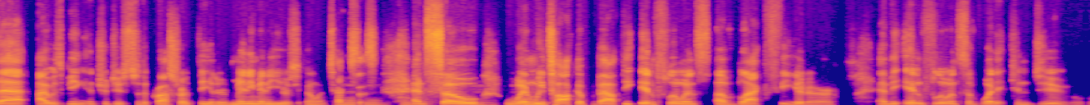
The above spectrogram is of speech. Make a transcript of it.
that I was being introduced to the Crossroads Theater many, many years ago in Texas. Mm-hmm, And so when we talk about the influence of Black theater and the influence of what it can do,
